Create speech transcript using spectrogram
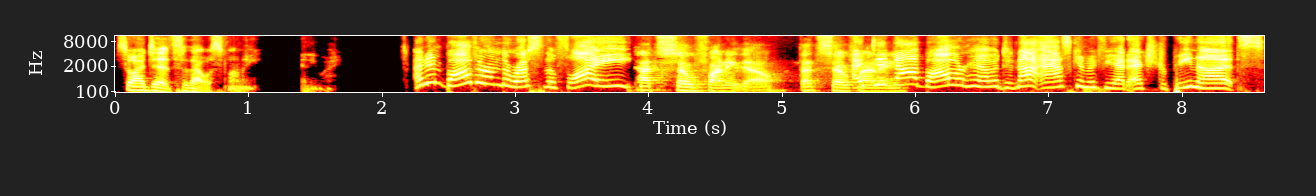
So I did. So that was funny. Anyway, I didn't bother him the rest of the flight. That's so funny though. That's so funny. I did not bother him. I did not ask him if he had extra peanuts.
